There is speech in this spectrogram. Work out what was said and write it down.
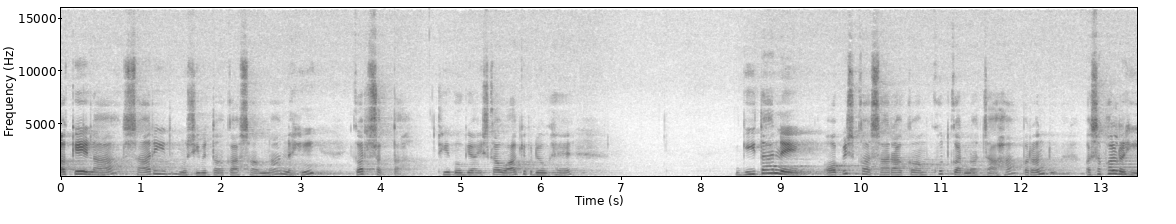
अकेला सारी मुसीबतों का सामना नहीं कर सकता। ठीक हो गया। इसका वाक्य प्रयोग है, गीता ने ऑफ़िस का सारा काम खुद करना चाहा, परंतु असफल रही।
